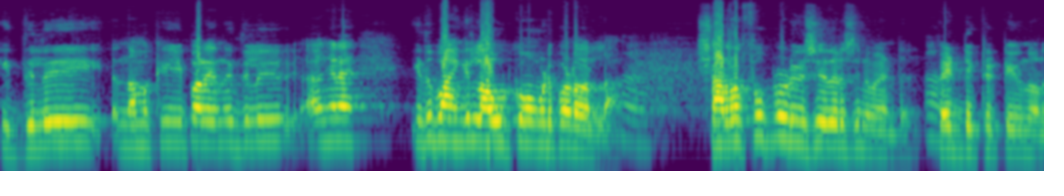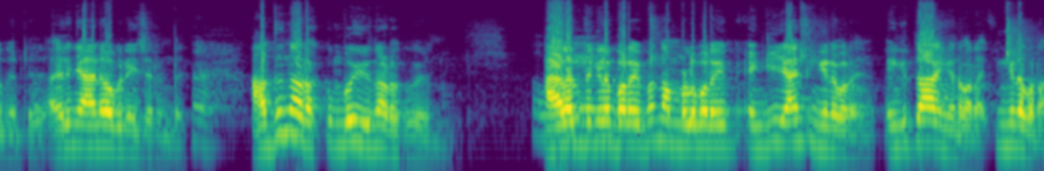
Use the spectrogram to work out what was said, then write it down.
ഇതിൽ നമുക്ക് ഈ പറയുന്ന ഇതിൽ അങ്ങനെ ഇത് ഭയങ്കര ലൗഡ് കോമഡി പടമല്ല. ഷറഫ് പ്രൊഡ്യൂസ് ചെയ്തൊരു സിനിമയുണ്ട് പെഡ് ഡിറ്റക്റ്റീവ് എന്ന് പറഞ്ഞിട്ട്. അതിൽ ഞാനും അഭിനയിച്ചിട്ടുണ്ട്. അത് നടക്കുമ്പോൾ ഇത് നടക്കുമായിരുന്നു. അയാൾ എന്തെങ്കിലും പറയുമ്പോൾ നമ്മൾ പറയും എങ്കിൽ ഞാൻ ഇങ്ങനെ പറയാം എങ്കിൽ താൻ ഇങ്ങനെ പറ ഇങ്ങനെ പറ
